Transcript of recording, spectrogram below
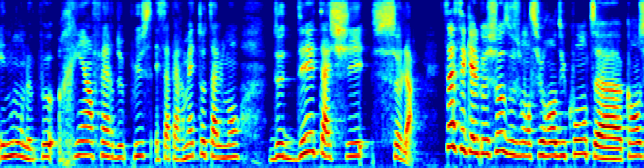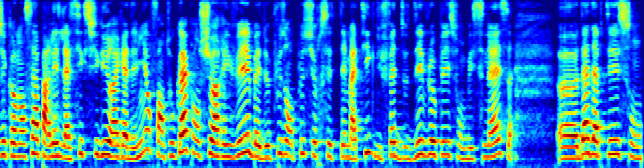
et nous on ne peut rien faire de plus et ça permet totalement de détacher cela. Ça, c'est quelque chose où je m'en suis rendu compte euh, quand j'ai commencé à parler de la Six Figure Academy. Enfin, en tout cas, quand je suis arrivée ben, de plus en plus sur cette thématique du fait de développer son business, euh, d'adapter son,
